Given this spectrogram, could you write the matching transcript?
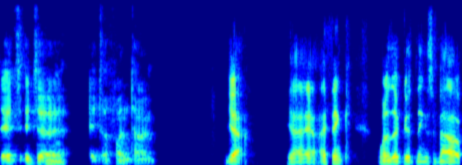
It's it's a Mhm. it's a fun time. Yeah, yeah, yeah. I think one of the good things about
